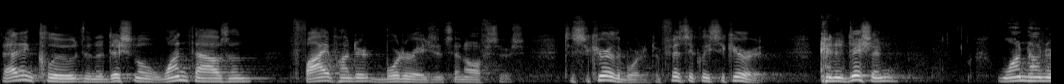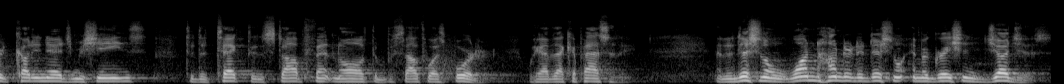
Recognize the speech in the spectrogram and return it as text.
That includes an additional 1,500 border agents and officers to secure the border, to physically secure it. In addition, 100 cutting edge machines to detect and stop fentanyl at the southwest border. We have that capacity. An additional 100 additional immigration judges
